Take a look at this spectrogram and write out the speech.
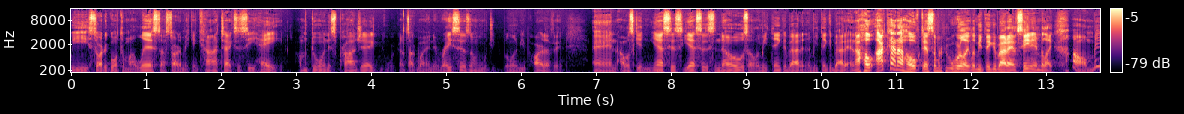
we started going through my list. I started making contacts to see, hey, I'm doing this project. We're going to talk about ending racism. Would you be willing to be part of it? And I was getting yeses, yeses, no's. So let me think about it. Let me think about it. And I hope I kind of hope that some of the people who are like, let me think about it, have seen it and be like, oh man,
